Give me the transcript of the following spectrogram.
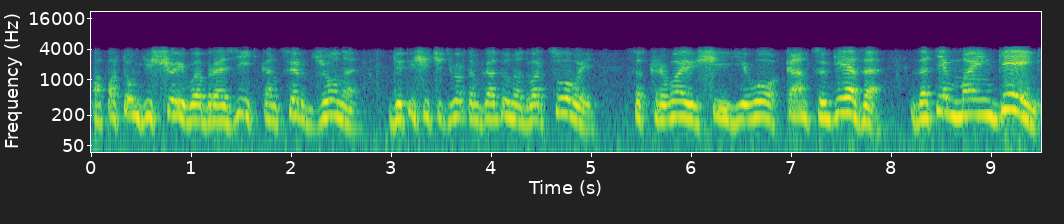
а потом еще и вообразить концерт Джона в 2004 году на Дворцовой с открывающей его «Come Together», затем «Mind Games»,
